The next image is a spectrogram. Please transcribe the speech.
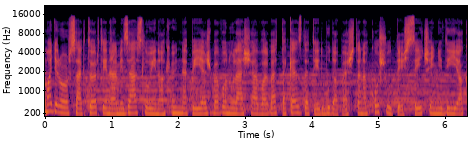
Magyarország történelmi zászlóinak ünnepélyes bevonulásával vette kezdetét Budapesten a Kossuth és Széchenyi díjak,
